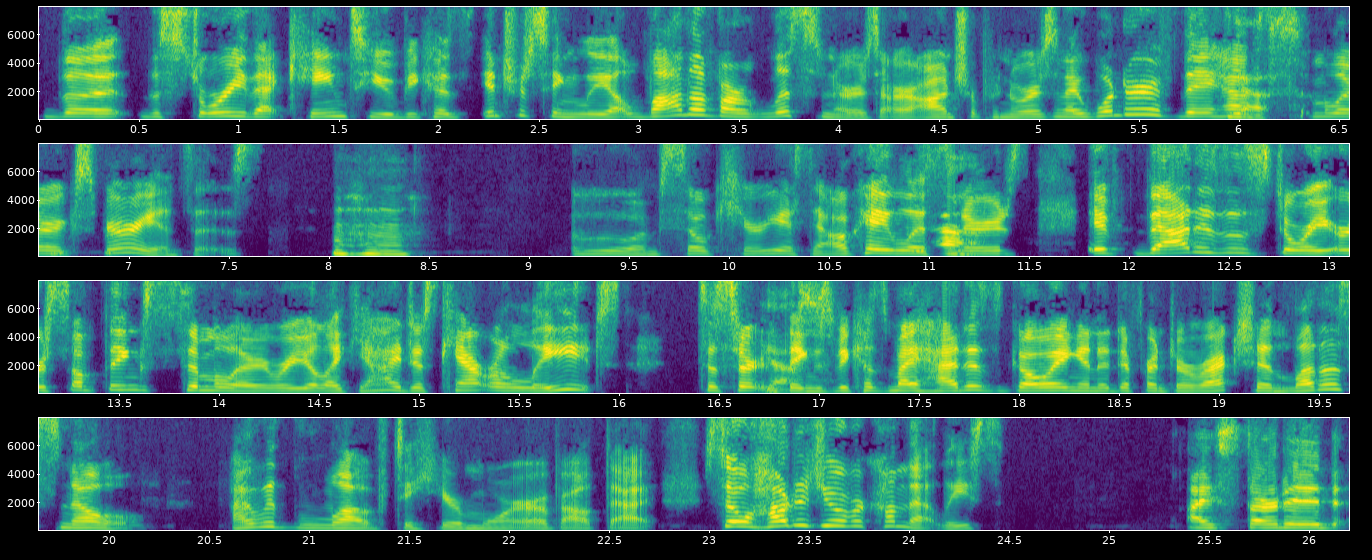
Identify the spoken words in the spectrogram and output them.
the the story that came to you because interestingly, a lot of our listeners are entrepreneurs, and I wonder if they have Yes. similar experiences. hmm Oh, I'm so curious now. Okay, listeners, if that is a story or something similar where you're like, yeah, I just can't relate to certain Yes. things because my head is going in a different direction, let us know. I would love to hear more about that. So, how did you overcome that, Lise? I started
